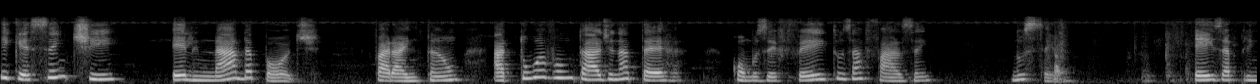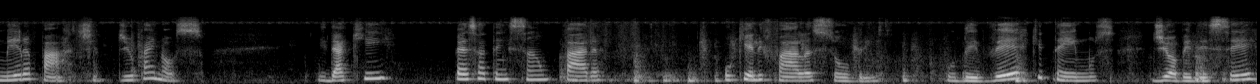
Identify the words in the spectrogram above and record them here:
e que sem ti ele nada pode, fará então a tua vontade na terra, como os efeitos a fazem no céu. Eis a primeira parte de O Pai Nosso. E daqui peço atenção para o que ele fala sobre o dever que temos de obedecer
